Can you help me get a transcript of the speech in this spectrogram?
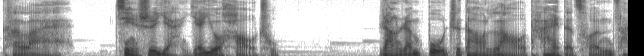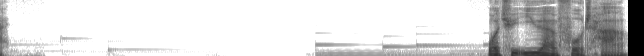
看来近视眼也有好处。让人不知道老太的存在。我去医院复查，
